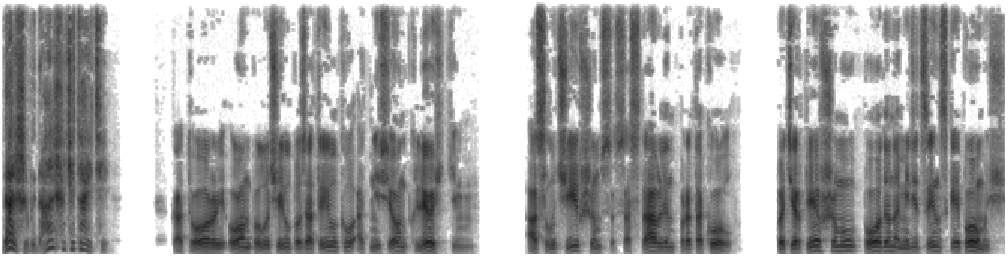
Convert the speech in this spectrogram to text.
Дальше вы дальше читайте. Который он получил по затылку, отнесен к легким. О случившемся составлен протокол. Потерпевшему подана медицинская помощь.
